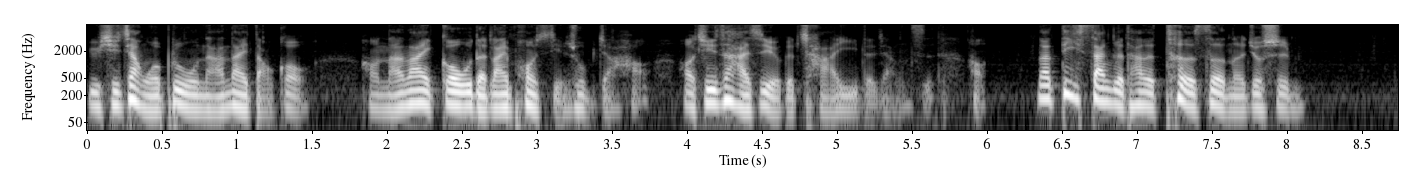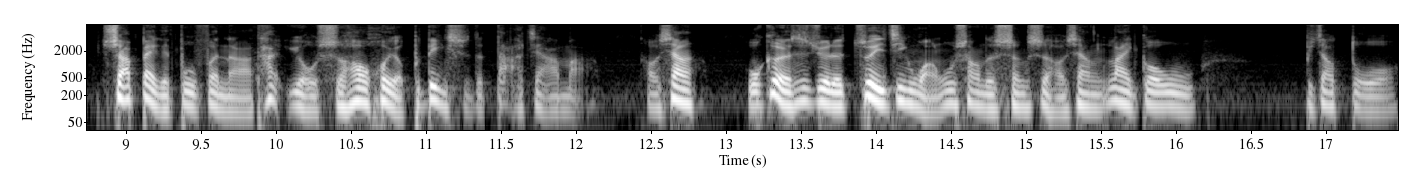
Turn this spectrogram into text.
与其这样，我不如拿赖导购。”好，拿赖购物的 Line Points 点数比较好。好，其实它还是有个差异的这样子。好，那第三个它的特色呢，就是 Shopback 的部分呢、它有时候会有不定时的大加码。好像我个人是觉得最近网络上的声势好像赖购物比较多。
